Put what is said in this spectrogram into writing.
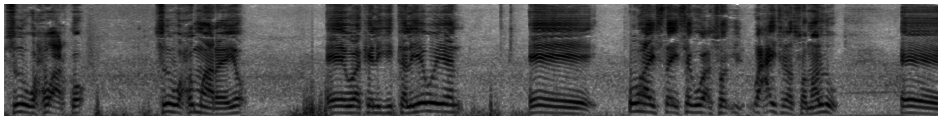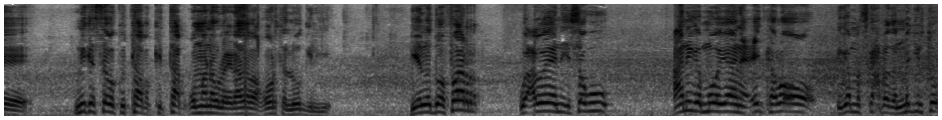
siduu wax u arko siduu wax u maareeyo. Waa keligii taliye weeyaan u haysta isaga waxay tiraa soomaalidu nin kastaba kitaab kitaab qumanow la yidhahda baa qoorta loo geliyey. Geela doofaar waxa weeyaan isagu aniga mooyaane cid kale oo iga maskax badan ma jirto.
